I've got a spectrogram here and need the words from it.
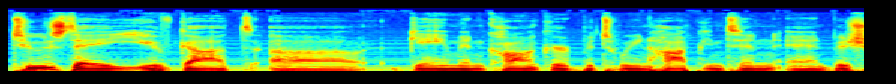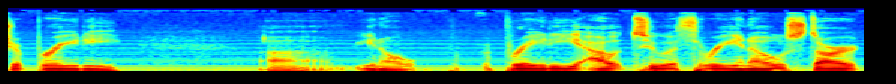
Tuesday, you've got a uh, game in Concord between Hopkinton and Bishop Brady. Uh, you know, Brady out to a three and zero oh start.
